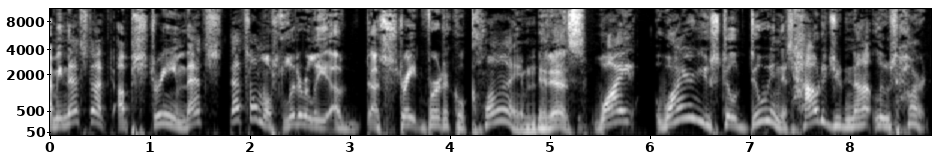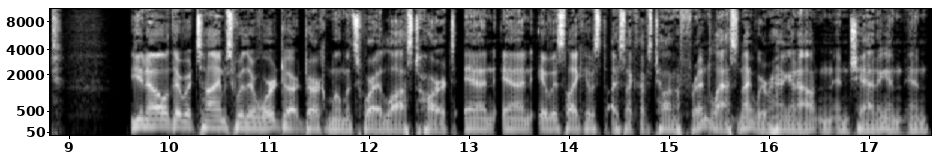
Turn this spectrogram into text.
I mean, that's not upstream. That's that's almost literally a, a straight vertical climb. It is. Why why are you still doing this? How did you not lose heart? You know, there were times where there were dark, dark moments where I lost heart, and and it was like it was. I was like I was telling a friend last night. We were hanging out and, and chatting, and and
